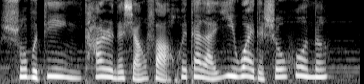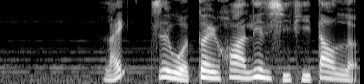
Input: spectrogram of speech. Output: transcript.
说不定他人的想法会带来意外的收获呢。来，自我对话练习题到了，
